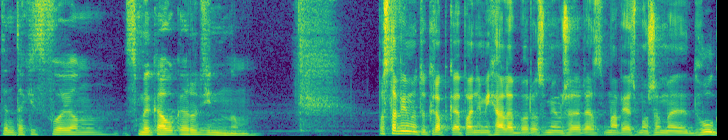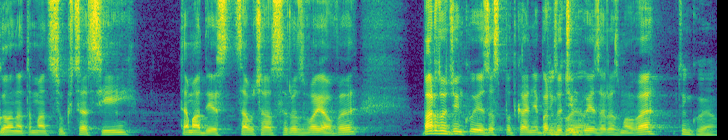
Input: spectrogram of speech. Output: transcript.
ten taki swoją smykałkę rodzinną. Postawimy tu kropkę, Panie Michale, bo rozumiem, że rozmawiać możemy długo na temat sukcesji. Temat jest cały czas rozwojowy. Bardzo dziękuję za spotkanie, bardzo Dziękuję. dziękuję za rozmowę. Dziękuję.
